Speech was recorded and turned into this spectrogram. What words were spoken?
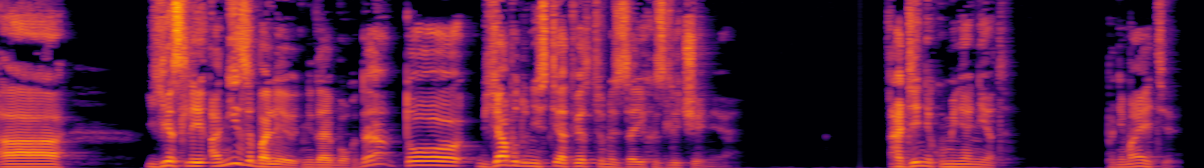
А если они заболеют, не дай бог, да, то я буду нести ответственность за их излечение. А денег у меня нет. Понимаете?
